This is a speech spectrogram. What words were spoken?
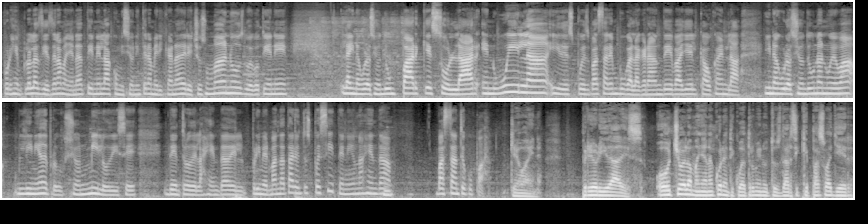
por ejemplo, a las 10 de la mañana tiene la Comisión Interamericana de Derechos Humanos, luego tiene la inauguración de un parque solar en Huila y después va a estar en Bugalagrande, Valle del Cauca, en la inauguración de una nueva línea de producción Milo, dice dentro de la agenda del primer mandatario. Entonces, pues sí, tenía una agenda bastante ocupada. Qué vaina. Prioridades. 8 de la mañana, 44 minutos. Darcy, ¿qué pasó ayer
